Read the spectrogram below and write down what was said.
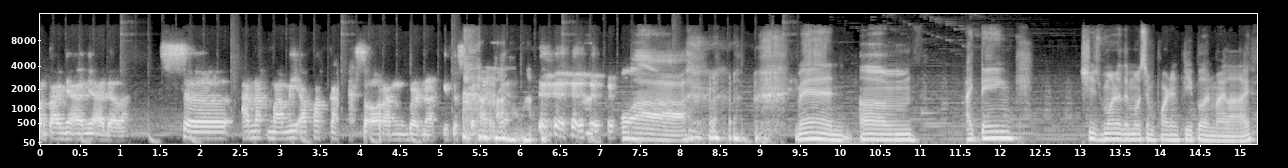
pertanyaannya adalah seanak mami apakah seorang Bernard itu sebenarnya? Wow man um I think she's one of the most important people in my life.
